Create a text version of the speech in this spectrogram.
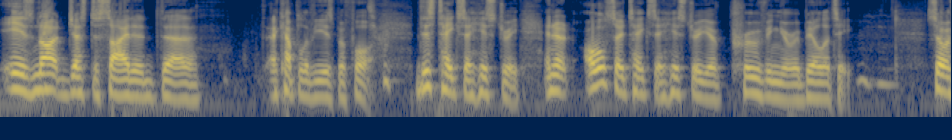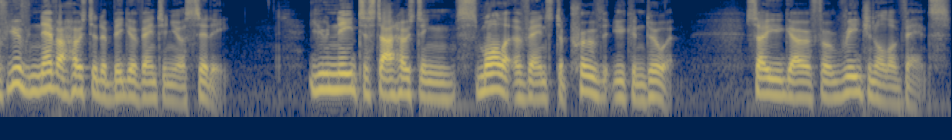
is not just decided uh, a couple of years before. This takes a history, and it also takes a history of proving your ability. So if you've never hosted a big event in your city, you need to start hosting smaller events to prove that you can do it. So you go for regional events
